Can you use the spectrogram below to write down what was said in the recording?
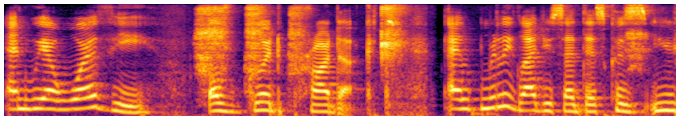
And we are worthy of good product. I'm really glad you said this because you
